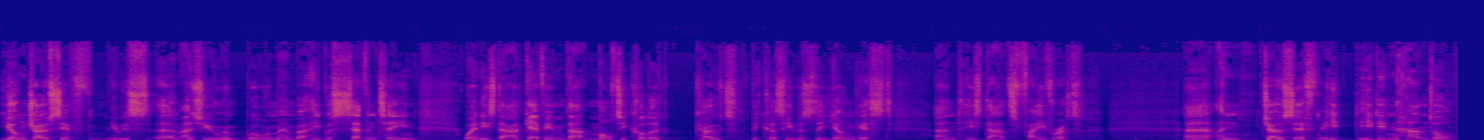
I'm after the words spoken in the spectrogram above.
Young Joseph, he was, um, as you will remember, he was 17 when his dad gave him that multicolored coat because he was the youngest and his dad's favourite. Uh, and Joseph, he, he didn't handle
